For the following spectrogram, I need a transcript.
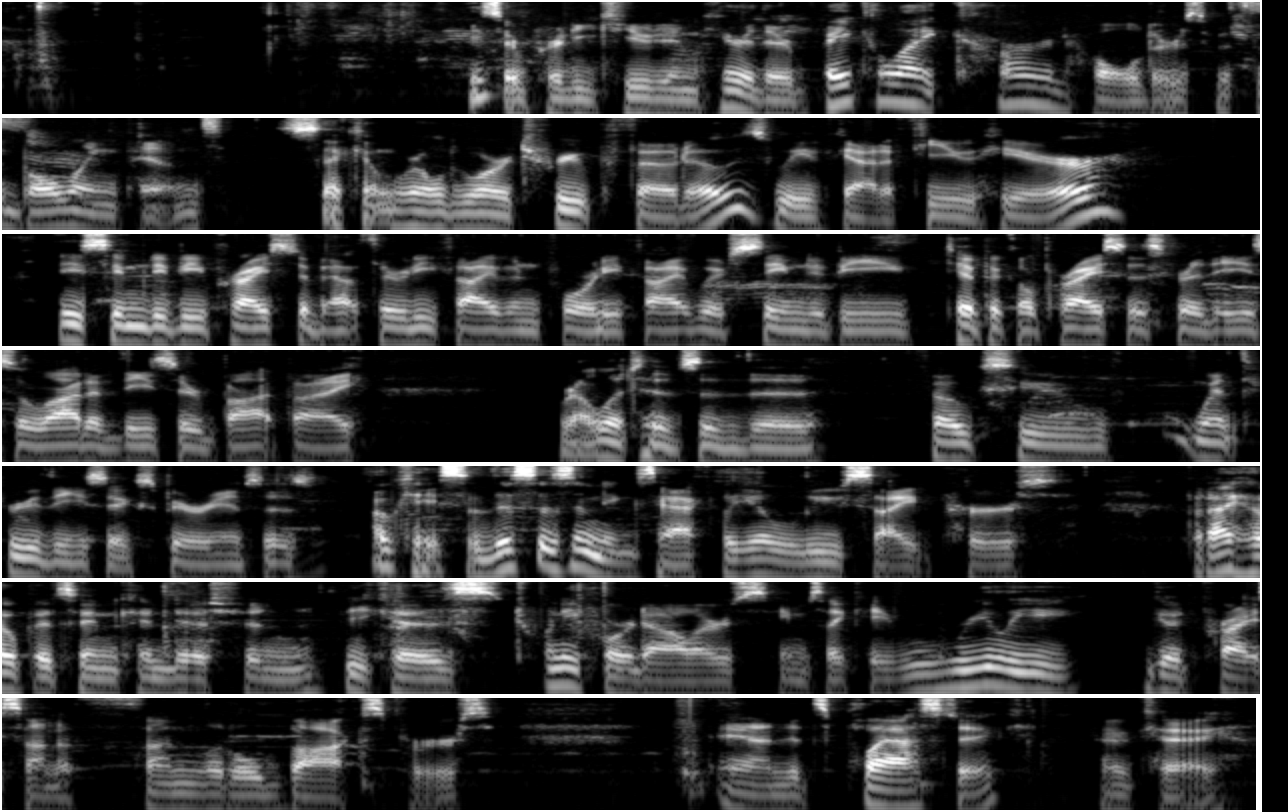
These are pretty cute in here. They're Bakelite card holders with the bowling pins. Second World War troop photos. We've got a few here. These seem to be priced about 35 and 45, which seem to be typical prices for these. A lot of these are bought by relatives of the folks who went through these experiences. Okay, so this isn't exactly a lucite purse, but I hope it's in condition because $24 seems like a really good price on a fun little box purse. And it's plastic. Okay,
